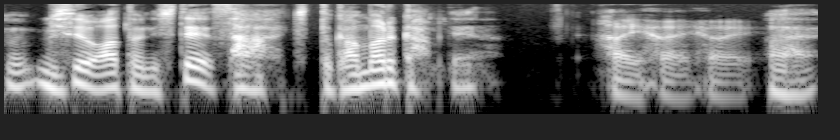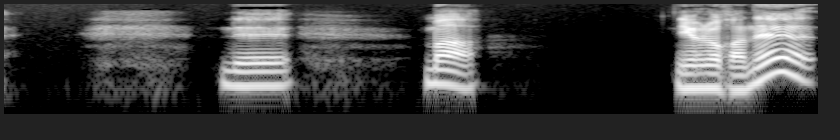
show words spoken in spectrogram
うん。うん店を後にして、さあ、ちょっと頑張るか、みたいな。はいはいはい。はい。で、まあ、夜中ね、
